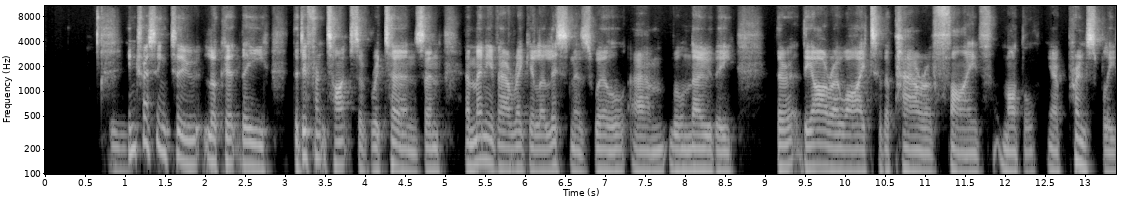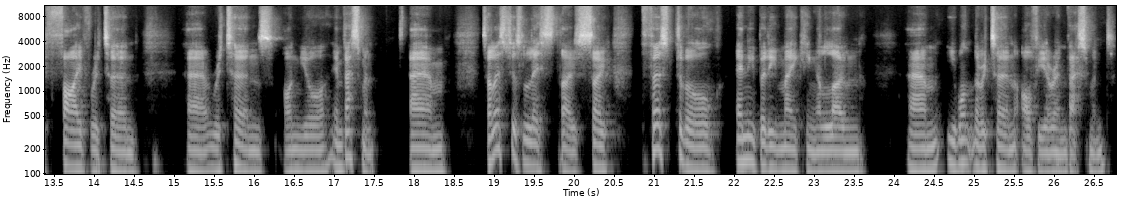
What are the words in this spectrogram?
Mm. Interesting to look at the the different types of returns, and and many of our regular listeners will um, will know the the, the ROI to the power of five model, you know, principally five return uh, returns on your investment. Um, so let's just list those. So first of all, anybody making a loan, um, you want the return of your investment.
